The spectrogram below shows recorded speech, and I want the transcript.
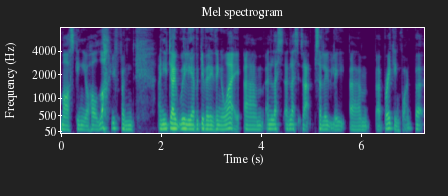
masking your whole life and and you don't really ever give anything away um, unless unless it's absolutely um, a breaking point. But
